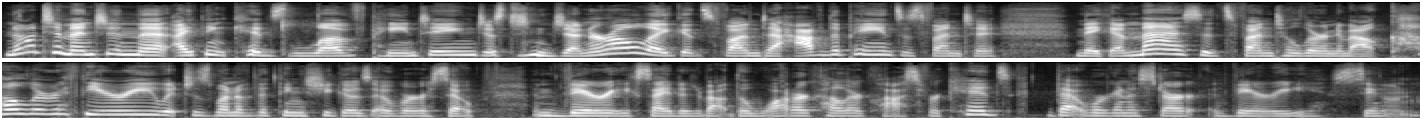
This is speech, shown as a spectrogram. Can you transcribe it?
Not to mention that I think kids love painting just in general. Like it's fun to have the paints, it's fun to make a mess, it's fun to learn about color theory, which is one of the things she goes over. So I'm very excited about the watercolor class for kids that we're to start very soon.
